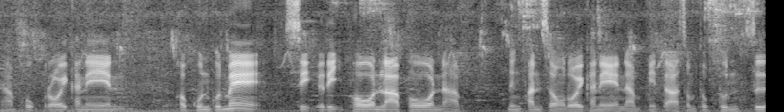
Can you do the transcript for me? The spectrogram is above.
นะครับ600คะแนน ขอบคุณคุณแม่สิริพรลาพรนะครับ 1,200 คะแนนนะครับเมตตาสมทบทุน ซื้อ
